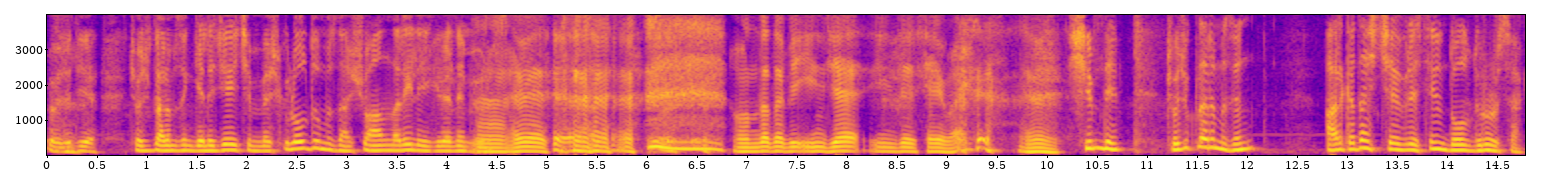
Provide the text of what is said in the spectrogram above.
Öyle ha. diye çocuklarımızın geleceği için meşgul olduğumuzdan şu anlarıyla ilgilenemiyoruz. Ha, evet. Onda da bir ince ince şey var. Evet. Şimdi çocuklarımızın arkadaş çevresini doldurursak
